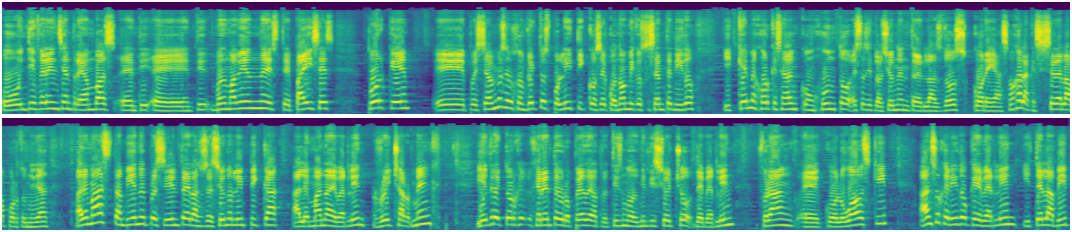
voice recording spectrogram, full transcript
o indiferencia entre ambas, eh, bueno, más bien este, países, porque eh, pues sabemos los conflictos políticos, económicos que se han tenido y qué mejor que se haga en conjunto esta situación entre las dos Coreas. Ojalá que sí se dé la oportunidad. Además, también el presidente de la Asociación Olímpica Alemana de Berlín, Richard Menck, y el director ge- gerente europeo del atletismo 2018 de Berlín, Frank eh, Kowalski, han sugerido que Berlín y Tel Aviv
